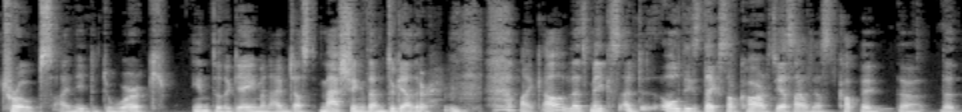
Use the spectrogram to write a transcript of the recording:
tropes I needed to work into the game and I'm just mashing them together. like, oh, let's make all these decks of cards. Yes, I'll just copy the, the,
